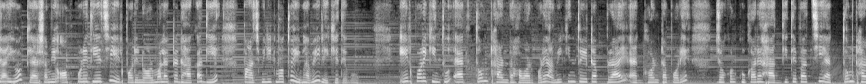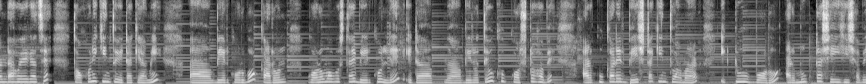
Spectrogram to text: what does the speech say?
যাই হোক, গ্যাস আমি অফ করে দিয়েছি, এরপরে নর্মাল একটা ঢাকা দিয়ে পাঁচ মিনিট মতো এইভাবেই রেখে দেব। এরপরে কিন্তু একদম ঠান্ডা হওয়ার পরে আমি কিন্তু এটা প্রায় এক ঘণ্টা পরে যখন কুকারে হাত দিতে পাচ্ছি একদম ঠান্ডা হয়ে গেছে, তখনই কিন্তু এটাকে আমি বের করব। কারণ গরম অবস্থায় বের করলে এটা বেরোতেও খুব কষ্ট হবে। আর কুকারের বেসটা কিন্তু আমার একটু বড় আর মুখটা সেই হিসাবে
